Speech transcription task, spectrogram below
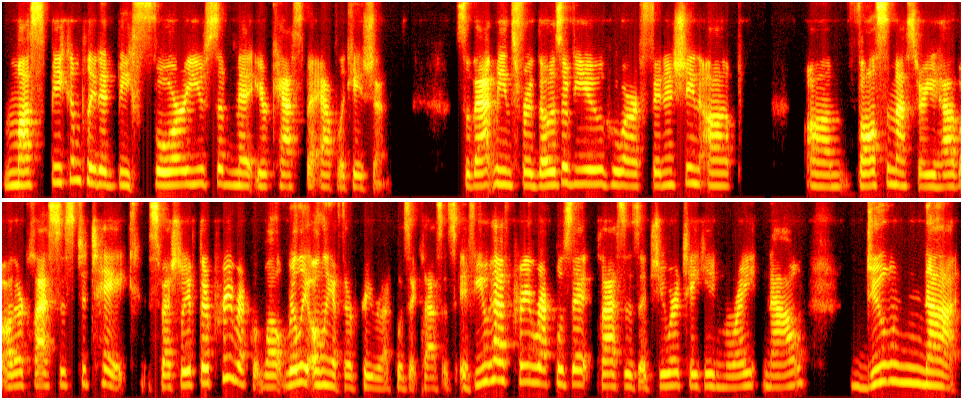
must be completed before you submit your CASPA application. So that means for those of you who are finishing up um, fall semester, you have other classes to take, especially if they're prerequisite. Well, really only if they're prerequisite classes. If you have prerequisite classes that you are taking right now, do not,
